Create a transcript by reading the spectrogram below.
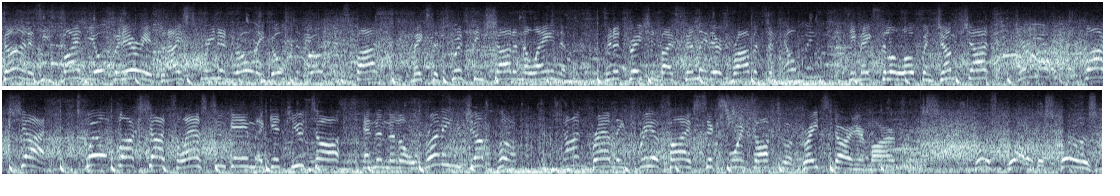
done is he's find the open area. It's a nice screen and roll. He goes to the open spot, makes the twisting shot in the lane. The penetration by Finley. There's Robinson helping. He makes the little open jump shot. Here he is, block shot. 12 block shots the last two games against Utah. And then the little running jump hook. Shawn Bradley, three of five, six points off to a great start here, Marv. First quarter, the Spurs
